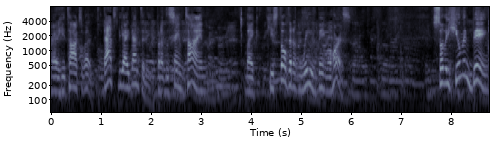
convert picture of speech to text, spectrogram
right? He talks about that's the identity, but at the same time, like he still didn't leave being a horse. So the human being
